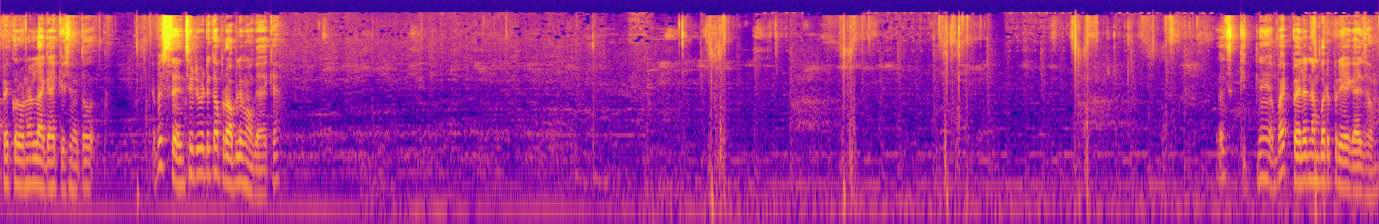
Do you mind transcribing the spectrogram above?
पे कोरोना लगा है किसी ने तो अभी सेंसिटिविटी का प्रॉब्लम हो गया है क्या? बस कितने भाई, पहले नंबर पर है गाइज़ हम।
